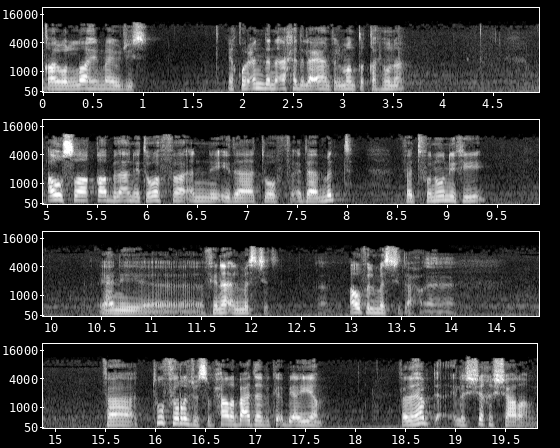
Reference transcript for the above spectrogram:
قال والله ما يجيز. يقول عندنا أحد الأعيان في المنطقة هنا أوصى قبل أن يتوفى أني إذا توفى إذا مت فادفنوني في يعني آه، فناء المسجد أو في المسجد أحد. آه. فتوفي الرجل سبحان الله بعدها بأيام. فذهبت إلى الشيخ الشعراوي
